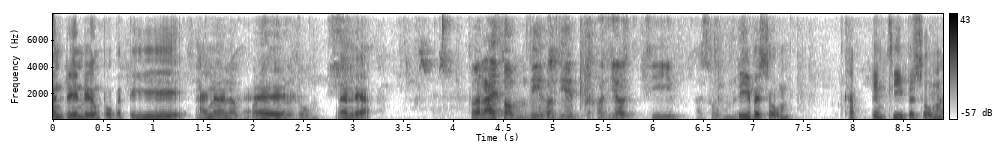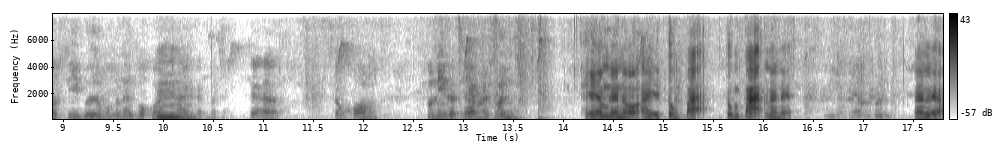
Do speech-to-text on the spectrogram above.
มันเป็นเรื่องปกติไอ้นั่นสีเอเบอแล้วบ่ได้ผสมนั่นแหละตัวหลายสมที่เขาที่เขาจะเอาสีผสมสีผสม ครับ เป็นสีผสมเอาสีเบอร์มันก็เลยบ่ค่อยอืมคล้ายกันมันแต่ก็เจ้าของตัวนี้ก็แถมให้เพิ่นแถมเลยเนาะไอ้ตรงปะตรงปะนั่นแหละ นนั่นแหละ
